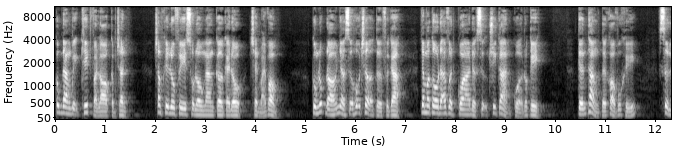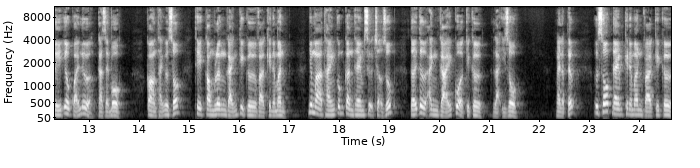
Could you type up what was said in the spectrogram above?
cũng đang bị Kid và Lo cầm chân. Trong khi Luffy solo ngang cơ Kaido trên mái vòm. Cùng lúc đó nhờ sự hỗ trợ từ Fuga, Yamato đã vượt qua được sự truy cản của Rocky. Tiến thẳng tới kho vũ khí, xử lý yêu quái lửa Kazenbo. Còn Thánh Usopp thì còng lưng gánh Kiku và Kinemon. Nhưng mà Thánh cũng cần thêm sự trợ giúp tới từ anh gái của Kiku là Izo. Ngay lập tức, Usopp đem Kinemon và Kiku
